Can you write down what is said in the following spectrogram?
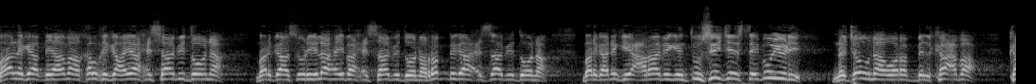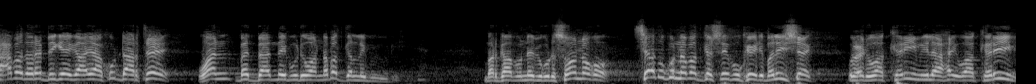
maalinka qiyaamaha khalqiga ayaa xisaabi doona markaasuu yidhi ilaahay baa xisaabi doona rabbigaa xisaabi doona. Markaa ninkii caraabiga intuu sii jeestay buu yidhi najownaa warabbi alkacba kacbada rabbigeyga ayaan ku dhaartee waan badbaadnay buu yidhi waan nabad gallay buu yidhi. Markaa nebigu yidhi soo noqo si aad ugu nabad buu ka yidhi balii sheeg. Wuxuu yidhi waa kariim ilaahay waa kariim.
